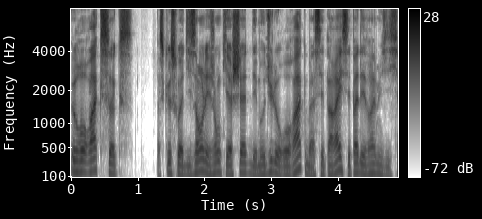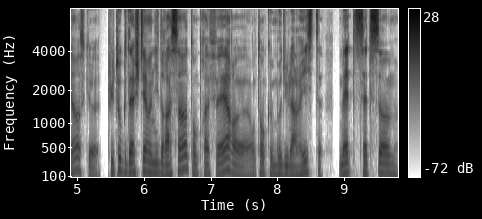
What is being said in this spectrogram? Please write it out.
Eurorack sucks. Parce que soi-disant, les gens qui achètent des modules Eurorack, bah c'est pareil, c'est pas des vrais musiciens, parce que plutôt que d'acheter un hydrasynth, on préfère, en tant que modulariste, mettre cette somme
